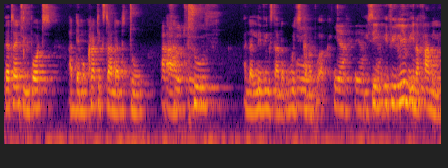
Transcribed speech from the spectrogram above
they're trying to import a democratic standard to Actual a truth. truth and a living standard, which Mm. cannot work. Yeah, yeah. You see, if you live in a family,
